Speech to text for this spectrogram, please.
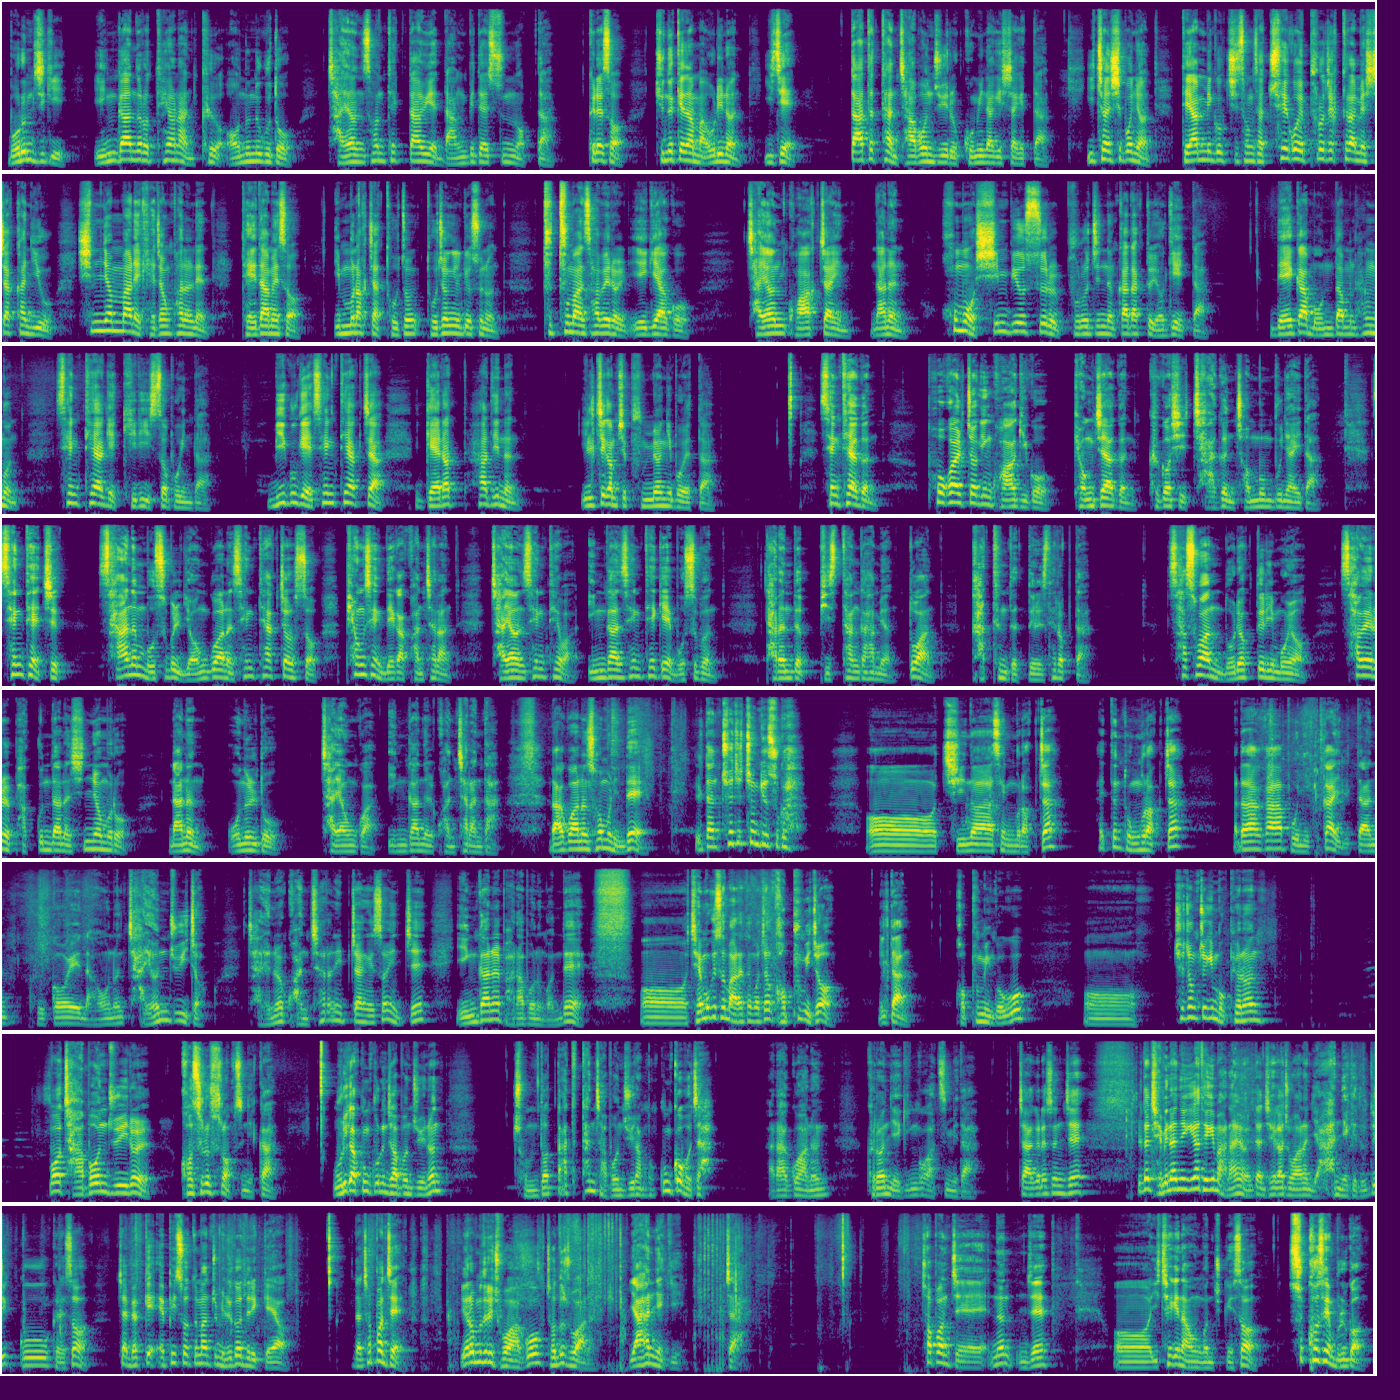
모름지기 인간으로 태어난 그 어느 누구도 자연 선택 따위에 낭비될 수는 없다. 그래서 뒤늦게나마 우리는 이제 따뜻한 자본주의를 고민하기 시작했다. 2015년 대한민국 지성사 최고의 프로젝트라며 시작한 이후 10년 만에 개정판을 낸 대담에서 인문학자 도정, 도정일 교수는 두툼한 사회를 얘기하고 자연 과학자인 나는 호모 심비우스를 부르짖는 까닭도 여기에 있다. 내가 몸담은 학문, 생태학의 길이 있어 보인다. 미국의 생태학자 게럿 하디는 일찌감치 분명히 보였다. 생태학은 포괄적인 과학이고 경제학은 그것이 작은 전문 분야이다. 생태, 즉, 사는 모습을 연구하는 생태학자로서 평생 내가 관찰한 자연 생태와 인간 생태계의 모습은 다른 듯 비슷한가 하면 또한 같은 듯 늘 새롭다. 사소한 노력들이 모여 사회를 바꾼다는 신념으로 나는 오늘도 자연과 인간을 관찰한다. 라고 하는 서문인데, 일단 최재천 교수가, 어, 진화생물학자? 하여튼 동물학자? 라가 보니까 일단 그거에 나오는 자연주의적 자연을 관찰하는 입장에서 이제 인간을 바라보는 건데 어 제목에서 말했던 것처럼 거품이죠. 일단 거품인 거고 어 최종적인 목표는 뭐 자본주의를 거스를 수는 없으니까 우리가 꿈꾸는 자본주의는 좀 더 따뜻한 자본주의를 한번 꿈꿔보자 라고 하는 그런 얘기인 것 같습니다. 자, 그래서 이제 일단 재미난 얘기가 되게 많아요. 일단 제가 좋아하는 야한 얘기들도 있고 그래서 자, 몇 개 에피소드만 좀 읽어 드릴게요. 일단 첫 번째. 여러분들이 좋아하고 저도 좋아하는 야한 얘기. 자. 첫 번째는 이제 어, 이 책에 나온 것 중에서 수컷의 물건.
